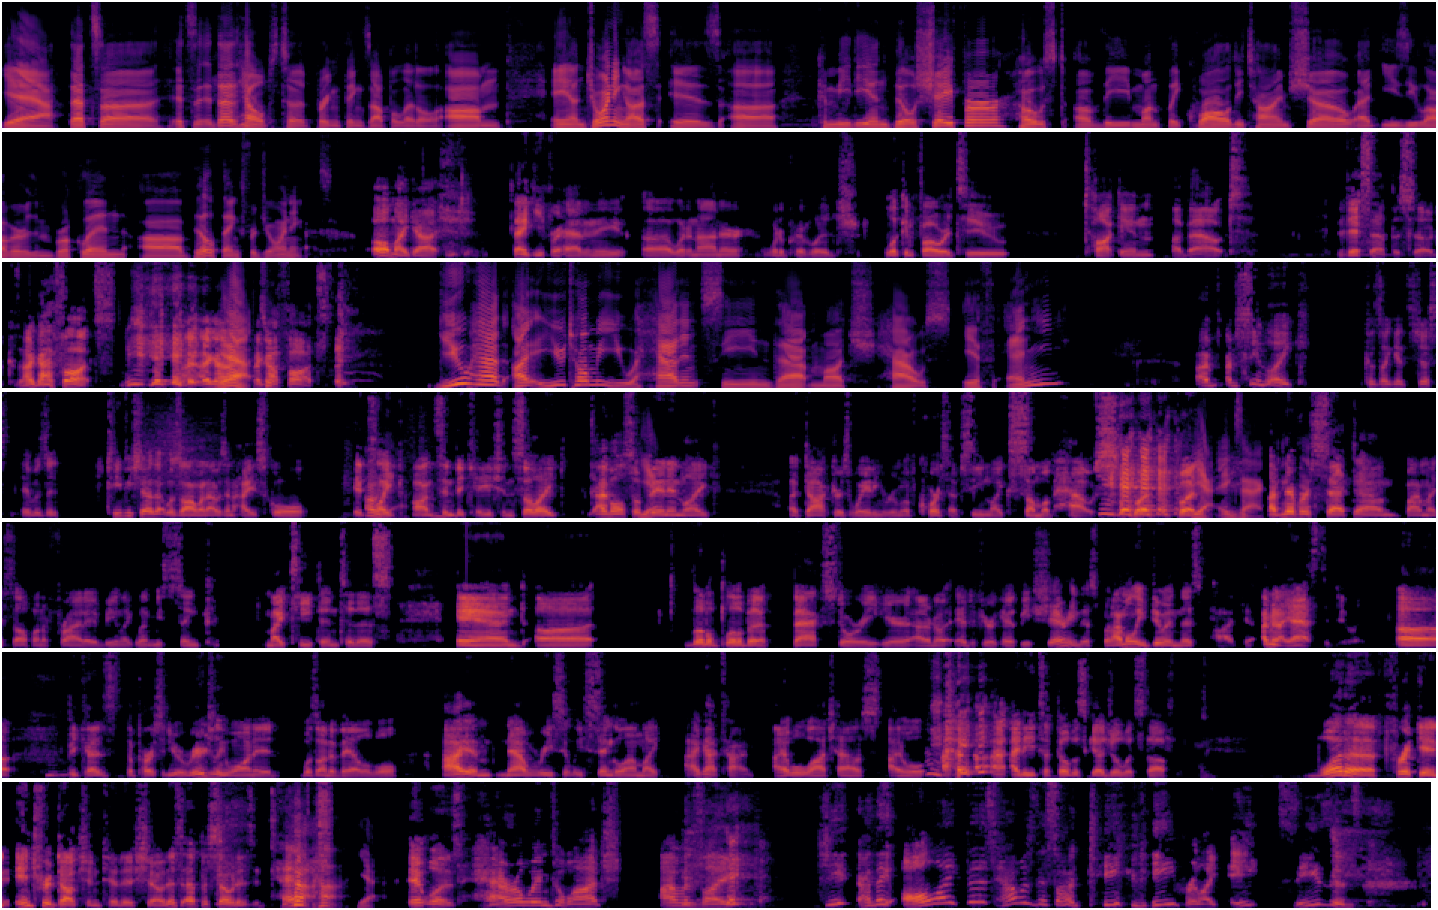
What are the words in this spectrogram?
Yeah, that's uh it's that helps to bring things up a little. Um and joining us is uh comedian Bill Schaefer, host of the monthly Quality Time show at Easy Lovers in Brooklyn. Uh Bill, thanks for joining us. Oh my gosh. Thank you for having me. Uh what an honor. What a privilege. Looking forward to talking about this episode because I got thoughts. I, I got Yeah, I so- got thoughts. You had I you told me you hadn't seen that much House, if any. I've I've seen like because like it's just it was a TV show that was on when I was in high school. It's Oh, like yeah. on syndication. So like I've also Yeah. been in like a doctor's waiting room. Of course, I've seen like some of House, but but yeah, exactly. I've never sat down by myself on a Friday being like, let me sink my teeth into this. And uh little little bit of backstory here. I don't know if you're okay with me sharing this, but I'm only doing this podcast. I mean, I asked to do it uh, Mhm. because the person you originally wanted was unavailable. I am now recently single. I'm like, I got time. I will watch House. I will. I, I need to fill the schedule with stuff. What a freaking introduction to this show! This episode is intense yeah. it was harrowing to watch. I was like, gee, are they all like this? How is this on TV for like eight seasons?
